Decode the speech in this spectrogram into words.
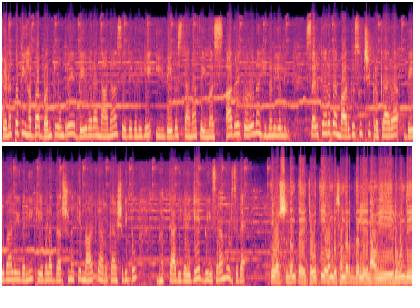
ಗಣಪತಿ ಹಬ್ಬ ಬಂತು ಅಂದ್ರೆ ದೇವರ ನಾನಾ ಸೇವೆಗಳಿಗೆ ಈ ದೇವಸ್ಥಾನ ಫೇಮಸ್ ಆದ್ರೆ ಕೊರೋನಾ ಹಿನ್ನೆಲೆಯಲ್ಲಿ ಸರ್ಕಾರದ ಮಾರ್ಗಸೂಚಿ ಪ್ರಕಾರ ದೇವಾಲಯದಲ್ಲಿ ಕೇವಲ ದರ್ಶನಕ್ಕೆ ಮಾತ್ರ ಅವಕಾಶವಿದ್ದು ಭಕ್ತಾದಿಗಳಿಗೆ ಬೇಸರ ಮೂಡಿಸಿದೆ. ಪ್ರತಿ ವರ್ಷದಂತೆ ಚೌತಿಯ ಒಂದು ಸಂದರ್ಭದಲ್ಲಿ ನಾವು ಈ ಇಡುಗುಂದಿ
